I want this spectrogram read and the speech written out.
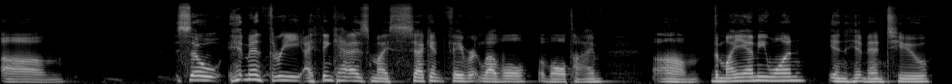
Um, so Hitman Three, I think, has my second favorite level of all time. Um, the Miami one in Hitman Two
